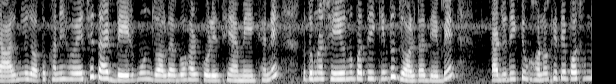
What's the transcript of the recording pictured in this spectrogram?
ডাল মিলে যতখানি হয়েছে তার দেড় গুণ জল ব্যবহার করেছি আমি এখানে। তো তোমরা সেই অনুপাতেই কিন্তু জলটা দেবে। আর যদি একটু ঘন খেতে পছন্দ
